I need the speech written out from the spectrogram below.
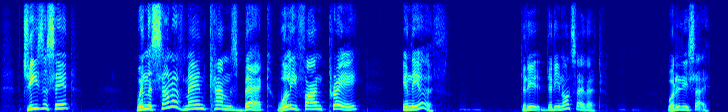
Jesus said, When the Son of Man comes back, will he find prayer in the earth? Did he, did he not say that? What did he say?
